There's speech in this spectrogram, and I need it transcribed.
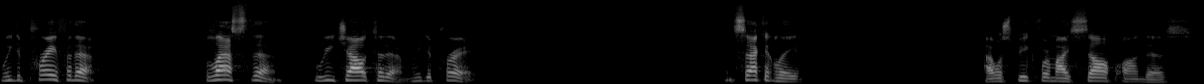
We need to pray for them, bless them, reach out to them. We need to pray. And secondly, I will speak for myself on this.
